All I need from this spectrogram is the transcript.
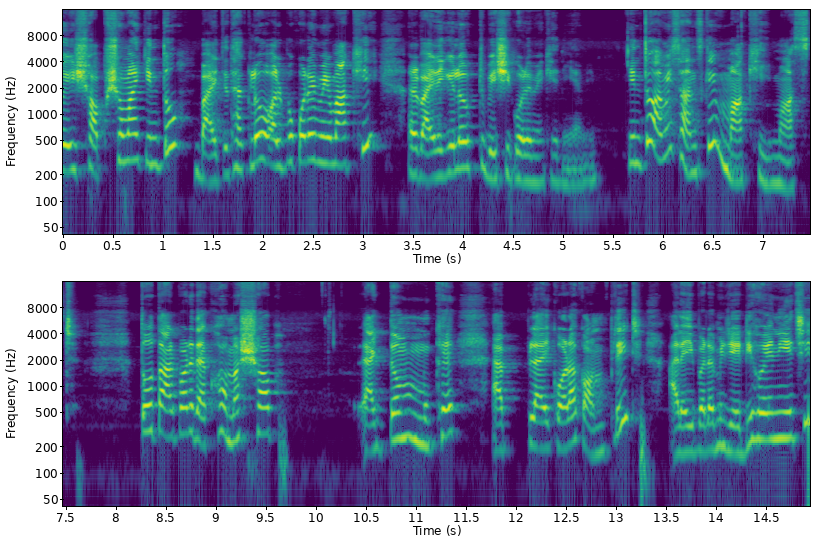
এই সব সময় কিন্তু বাড়িতে থাকলেও অল্প করে মাখি, আর বাইরে গেলেও একটু বেশি করে মেখে নিই আমি। কিন্তু আমি সানস্ক্রিন মাখি মাস্ট তো তারপরে দেখো আমার সব একদম মুখে অ্যাপ্লাই করা কমপ্লিট আর এইবার আমি রেডি হয়ে নিয়েছি।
